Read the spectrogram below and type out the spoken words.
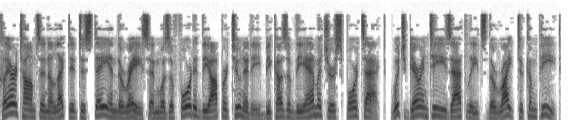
Claire Thompson elected to stay in the race and was afforded the opportunity because of the Amateur Sports Act, which guarantees athletes the right to compete.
